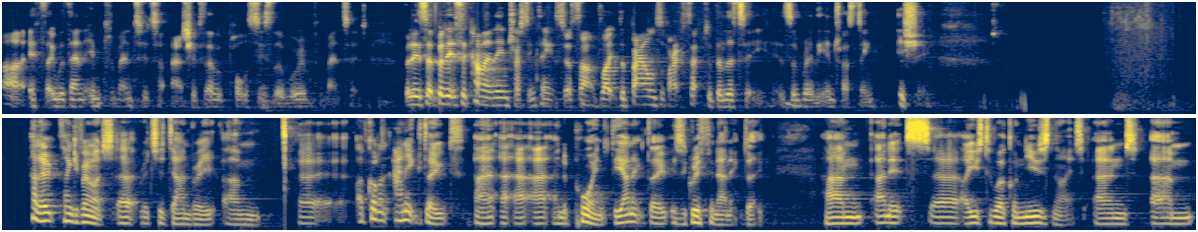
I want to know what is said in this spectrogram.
uh, if they were then implemented. Actually, if there were policies that were implemented. But it's a, but it's a kind of an interesting thing. It's just that, like the bounds of acceptability is a really interesting issue. Hello, thank you very much, uh, Richard Danbury. Um, uh, I've got an anecdote uh, uh, uh, and a point. The anecdote is a Griffin anecdote. Um, and it's, uh, I used to work on Newsnight, and um,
